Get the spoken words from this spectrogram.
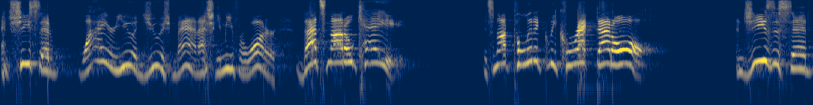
And she said, Why are you, a Jewish man, asking me for water? That's not okay. It's not politically correct at all. And Jesus said,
